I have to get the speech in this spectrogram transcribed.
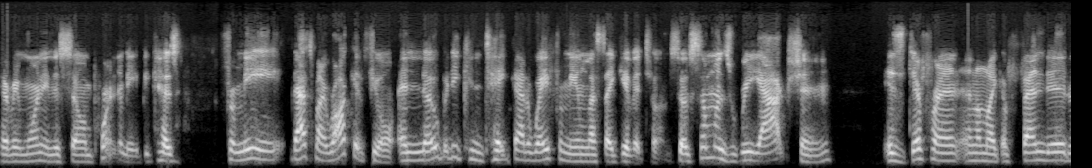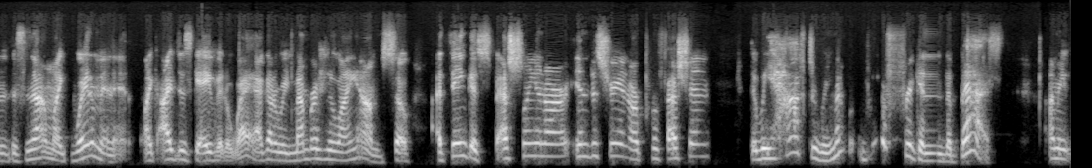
every morning is so important to me because for me that's my rocket fuel and nobody can take that away from me unless i give it to them so if someone's reaction is different and i'm like offended or this and that i'm like wait a minute like i just gave it away i got to remember who i am so i think especially in our industry and our profession that we have to remember we're freaking the best i mean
